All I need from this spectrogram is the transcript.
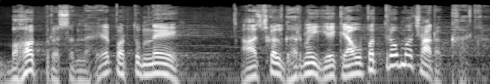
बहुत प्रसन्न है, पर तुमने आजकल घर में यह क्या उपद्रव मचा रखा था?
